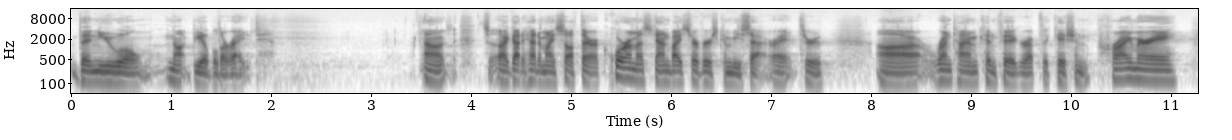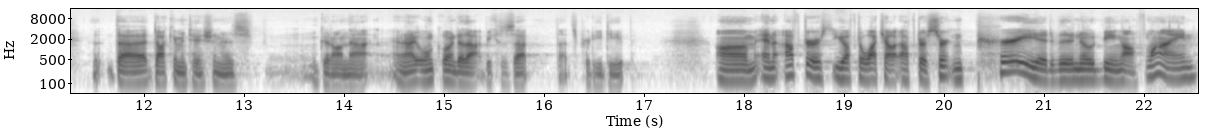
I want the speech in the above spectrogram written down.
then you will not be able to write. Uh, so I got ahead of myself there. A quorum of standby servers can be set, right, through uh, runtime config replication. Primary, the documentation is good on that. And I won't go into that because that, that's pretty deep. Um, and after, you have to watch out, after a certain period of the node being offline,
